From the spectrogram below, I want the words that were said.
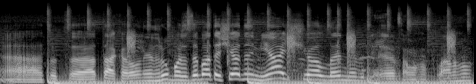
Е, Тут е, атака Роландин Груп може забити ще один м'яч, але не від е, правого флангу.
